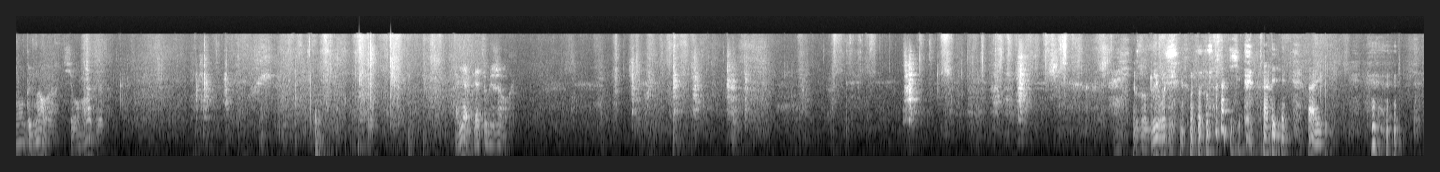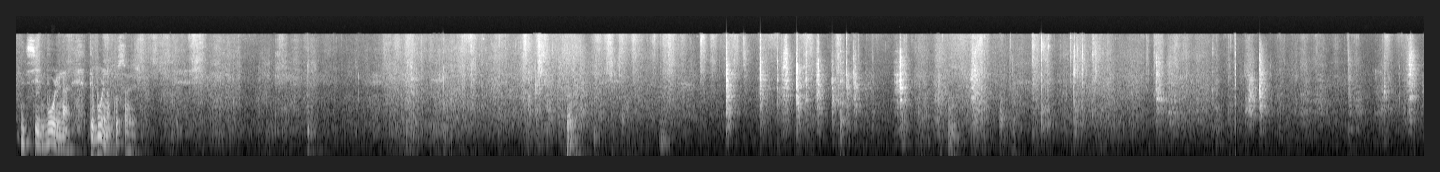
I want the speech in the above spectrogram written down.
Догнала. Все, молодец. А я опять убежал. Разозлилась. Ай, ай. Сень, больно. Ты больно кусаешь.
